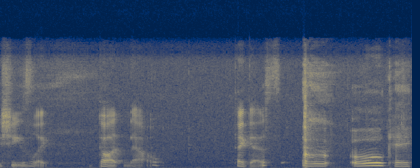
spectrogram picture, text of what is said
she's like God now, I guess. Oh, okay.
